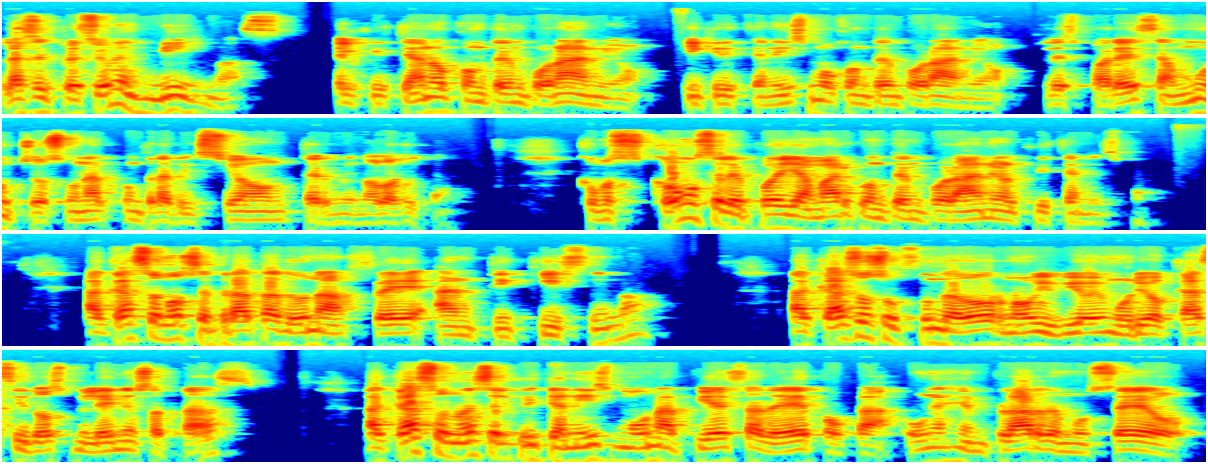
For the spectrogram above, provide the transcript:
las expresiones mismas, el cristiano contemporáneo y cristianismo contemporáneo, les parece a muchos una contradicción terminológica. ¿Cómo, ¿Cómo se le puede llamar contemporáneo al cristianismo? ¿Acaso no se trata de una fe antiquísima? ¿Acaso su fundador no vivió y murió casi dos milenios atrás? ¿Acaso no es el cristianismo una pieza de época, un ejemplar de museo,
